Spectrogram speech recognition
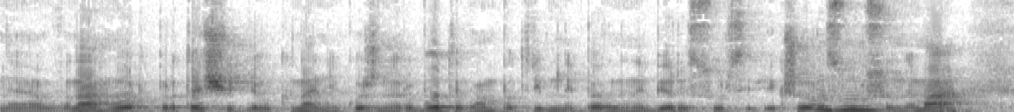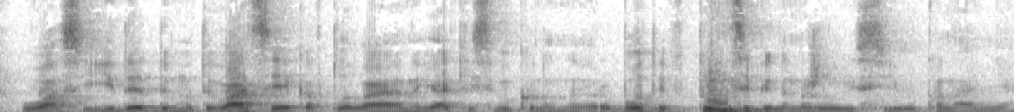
Е, вона говорить про те, що для виконання кожної роботи вам потрібний певний набір ресурсів. Якщо ресурсу нема, у вас йде демотивація, яка впливає на якість виконаної роботи, в принципі, на можливість її виконання.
